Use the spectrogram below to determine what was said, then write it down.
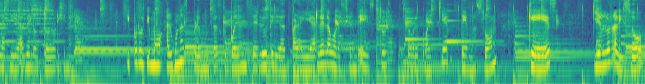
las ideas del autor original. Y por último, algunas preguntas que pueden ser de utilidad para guiar la elaboración de estos sobre cualquier tema son ¿qué es? ¿Quién lo realizó?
